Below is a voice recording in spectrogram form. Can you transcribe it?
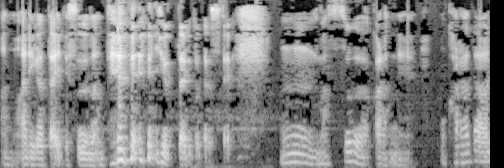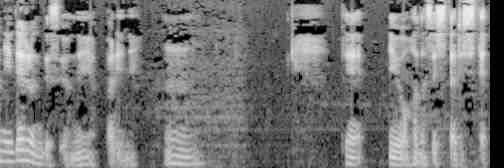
あの、ありがたいです、なんて 言ったりとかして。うん、まっすぐだからね、もう体に出るんですよね、やっぱりね。うん。っていうお話ししたりして。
